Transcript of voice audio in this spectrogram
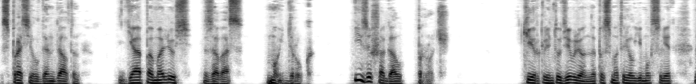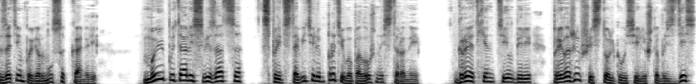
спросил Дэн Далтон. Я помолюсь за вас, мой друг. И зашагал прочь. Кирклинд удивленно посмотрел ему вслед, затем повернулся к камере. Мы пытались связаться с представителем противоположной стороны. Гретхен Тилбери, приложившись столько усилий, чтобы здесь,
